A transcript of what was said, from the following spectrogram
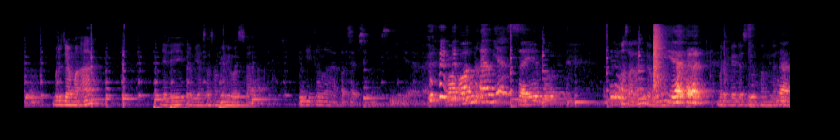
Heeh. berjamaah jadi terbiasa sampai dewasa. Begitulah persepsi manusia. Kontra biasa itu itu masalahnya nggak apa-apa. iya. Berbeda sudut pandang. Nah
